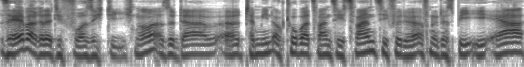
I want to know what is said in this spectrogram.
selber relativ vorsichtig. Ne? Also der äh, Termin Oktober 2020 für die Eröffnung des BER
